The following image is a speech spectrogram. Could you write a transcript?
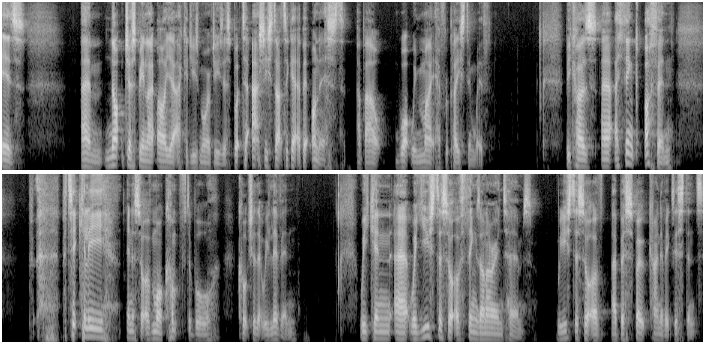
is um, not just being like, oh, yeah, I could use more of Jesus, but to actually start to get a bit honest about what we might have replaced him with. Because uh, I think often, particularly in a sort of more comfortable culture that we live in, we can, uh, we're used to sort of things on our own terms. We're used to sort of a bespoke kind of existence.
